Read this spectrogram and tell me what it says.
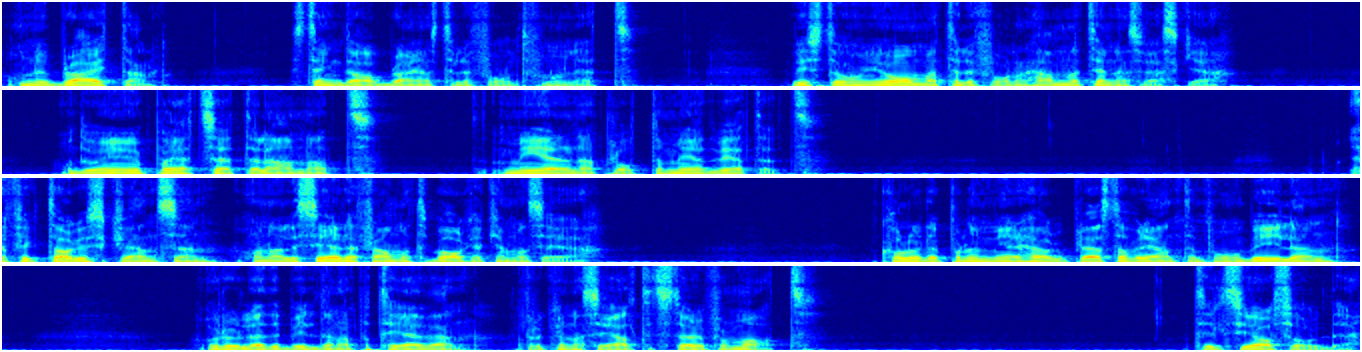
Om nu Brighton stängde av Brians telefon 201 visste hon ju om att telefonen hamnat i hennes väska. Och då är ju på ett sätt eller annat med den här plotten medvetet. Jag fick tag i sekvensen och analyserade fram och tillbaka kan man säga. Kollade på den mer högupplösta varianten på mobilen och rullade bilderna på tvn för att kunna se allt i ett större format. Tills jag såg det.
